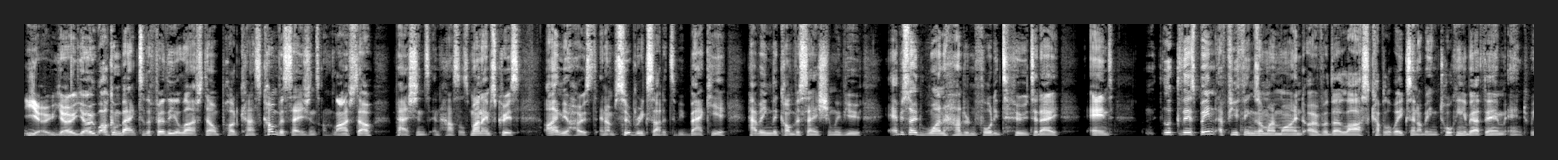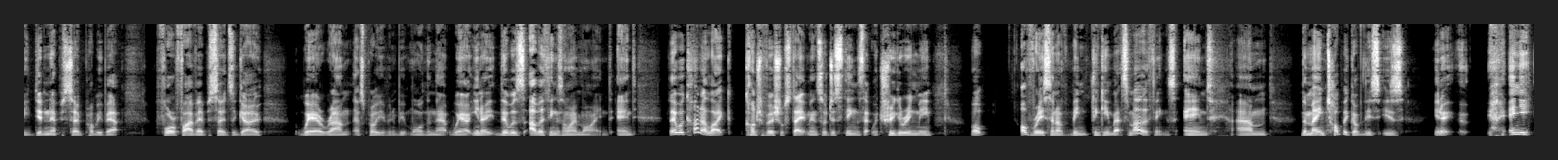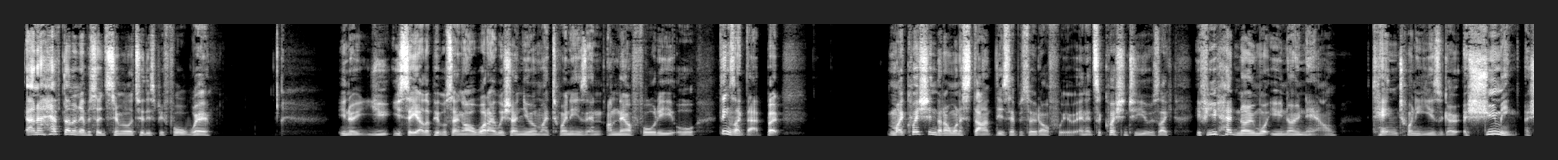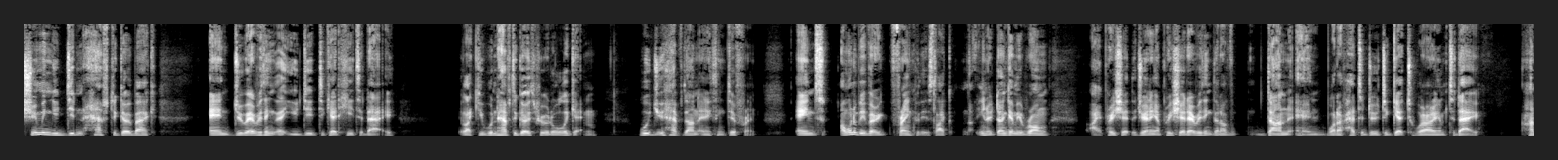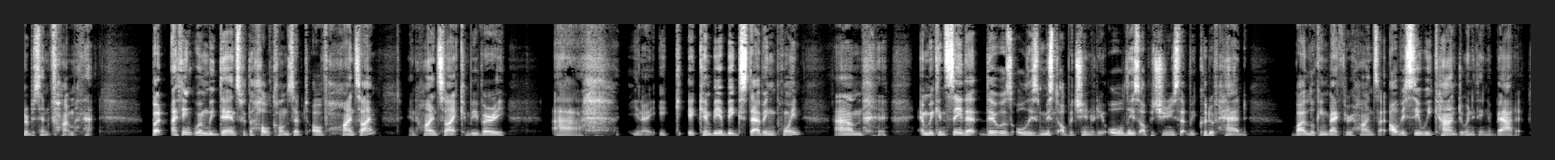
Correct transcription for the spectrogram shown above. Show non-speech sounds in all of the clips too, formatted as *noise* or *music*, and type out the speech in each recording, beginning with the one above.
Yo, yo, yo, welcome back to the Further Your Lifestyle podcast, conversations on lifestyle, passions, and hustles. My name's Chris. I'm your host, and I'm super excited to be back here having the conversation with you. Episode 142 today. And look, there's been a few things on my mind over the last couple of weeks, and I've been talking about them. And we did an episode probably about four or five episodes ago where, um, that's probably even a bit more than that, where, you know, there was other things on my mind. And they were kind of like controversial statements or just things that were triggering me. Well, of recent, I've been thinking about some other things, and um, the main topic of this is, you know, *sighs* and you, and I have done an episode similar to this before, where you know you you see other people saying, "Oh, what I wish I knew in my twenties, and I'm now forty, or things like that. But my question that I want to start this episode off with, and it's a question to you, is like, if you had known what you know now, 10, 20 years ago, assuming, assuming you didn't have to go back and do everything that you did to get here today, like you wouldn't have to go through it all again, would you have done anything different? And I want to be very frank with this. Like, you know, don't get me wrong. I appreciate the journey. I appreciate everything that I've done and what I've had to do to get to where I am today. 100% *laughs* fine with that. But I think when we dance with the whole concept of hindsight, and hindsight can be very uh, you know, it, it can be a big stabbing point. Um, *laughs* and we can see that there was all this missed opportunity, all these opportunities that we could have had by looking back through hindsight. Obviously, we can't do anything about it,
